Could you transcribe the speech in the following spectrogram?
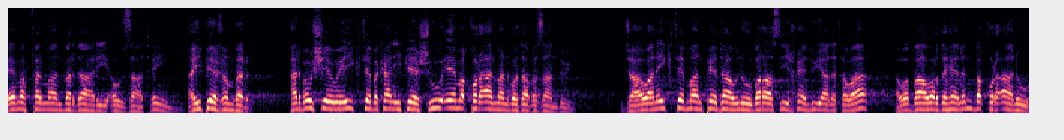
ئێمە فەرمانبەرداری ئەو زاتەین. ئەی پێغەمبەر، هەر بەو شێوەیەی کتێبەکانی پێشوو ئێمە قورئانمان بۆ دابەزاندوویت، جا ئەوانەی کتێبمان پێداون و بەڕاستی خوێندوویانەتەوە ئەوە باوەڕ دەهێنن بە قورئان و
